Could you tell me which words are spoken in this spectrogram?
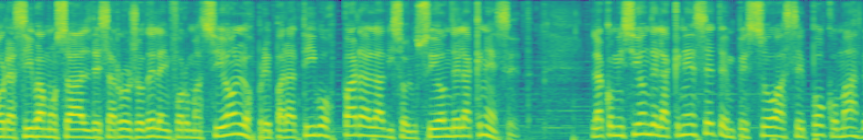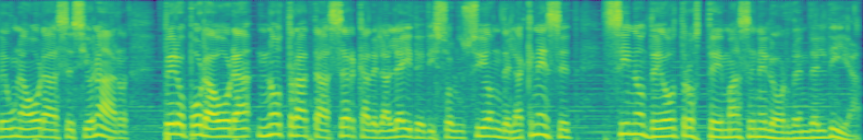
Ahora sí vamos al desarrollo de la información, los preparativos para la disolución de la Knesset. La comisión de la Knesset empezó hace poco más de una hora a sesionar, pero por ahora no trata acerca de la ley de disolución de la Knesset, sino de otros temas en el orden del día.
